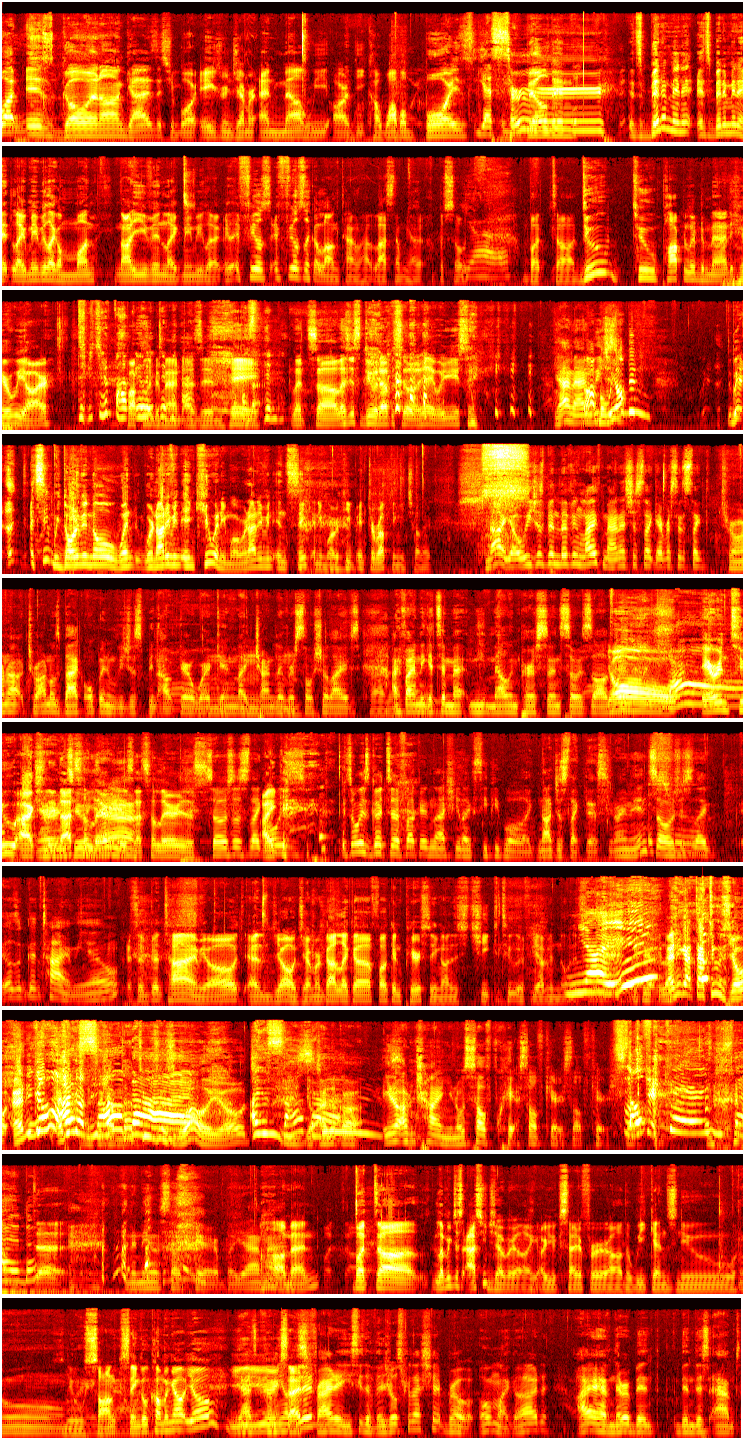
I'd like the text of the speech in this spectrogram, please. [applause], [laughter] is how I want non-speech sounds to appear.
What is going on, guys? It's your boy Adrian Gemmer and Mel. We are the Kawawa Boyz. Yes, in the sir. building. It's been a minute. It's been a minute. Like maybe like a month. Not even like maybe like it feels. It feels like a long time. Last time we had an episode. Yeah. But uh, due to popular demand, here we are. [laughs] Due to Popular, popular, demand, as in, hey, As in- let's uh let's just do an episode. hey, what are you saying? [laughs] Yeah, man. No, but we all been. We, uh, see, we don't even know when. We're not even in queue anymore. We're not even in sync anymore. We keep interrupting each other. Nah, yo, we just been living life, man. It's just like ever since like Toronto, Toronto's back open, we just been out there working, like Mm, trying to live our mm. social lives. I know, I finally get to me- meet Mel in person, so it's all good. Yo, Yeah. Aaron too. Actually, Aaron that's too, hilarious. yeah. That's hilarious. So it's just like I- always, [laughs] it's always good to fucking actually like see people like not just like this, you know what I mean? It's so it's just like it was a good time, you know. It's a good time, yo. And yo, Jemmer got like a fucking piercing on his cheek too. If you haven't noticed. Yay! And he got tattoos, yo. And he Yo, got, and he I got, he saw got tattoos as well, yo. I saw Yo, that. I look, uh, you know, I'm trying, you know, self care, self care, self care, Self care, he said. [laughs] In the name of self care. But yeah, man. Oh man. But uh, let me just ask you, Jemmer, like, are you excited for uh, the Weeknd's new Oh, new song God. single coming out, yo? You, Yeah, it's you coming out excited? this Friday. You see the visuals for that shit, bro? Oh my god, I have never been been this amped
